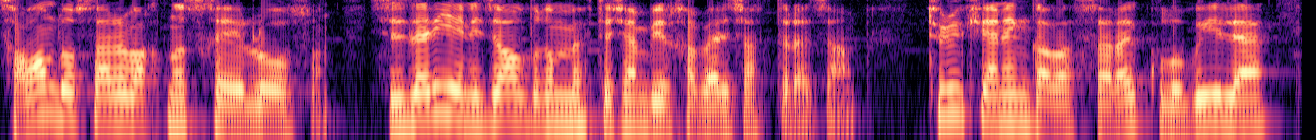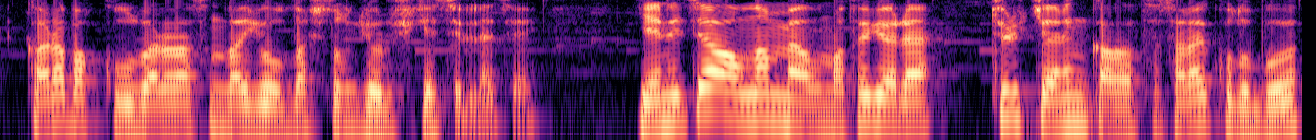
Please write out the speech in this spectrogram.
Salam dostları, vaxtınız xeyirli olsun. Sizləri yenicə aldığım möhtəşəm bir xəbəri çatdıracağam. Türkiyənin Galatasaray klubu ilə Qarabağ klubları arasında yoldaşlıq görüşü keçiriləcək. Yenicə alınan məlumata görə Türkiyənin Galatasaray klubu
